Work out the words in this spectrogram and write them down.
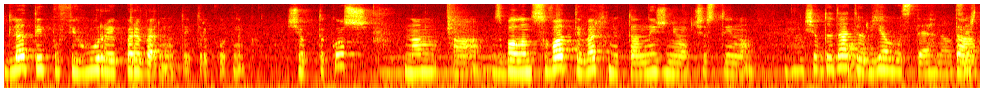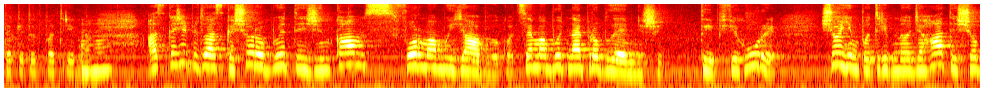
для типу фігури перевернутий трикутник, щоб також нам а, збалансувати верхню та нижню частину. Щоб додати об'єму стегна, все ж таки тут потрібно. Мгм. А скажіть, будь ласка, що робити жінкам з формами яблуко? Це, мабуть, найпроблемніший тип фігури. що їм потрібно одягати, щоб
